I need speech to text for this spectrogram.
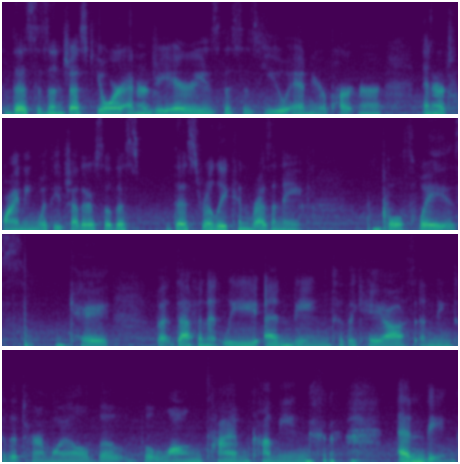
this isn't just your energy Aries, this is you and your partner intertwining with each other. So this this really can resonate both ways. Okay? But definitely ending to the chaos, ending to the turmoil, the the long time coming ending.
